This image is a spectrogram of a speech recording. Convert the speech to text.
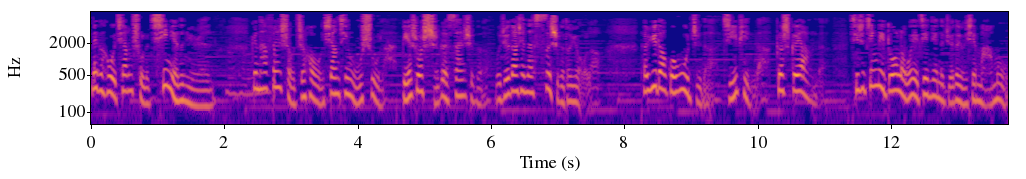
那个和我相处了七年的女人，跟她分手之后，相亲无数了，别说十个、三十个，我觉得到现在四十个都有了。他遇到过物质的、极品的、各式各样的。其实经历多了，我也渐渐的觉得有些麻木。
